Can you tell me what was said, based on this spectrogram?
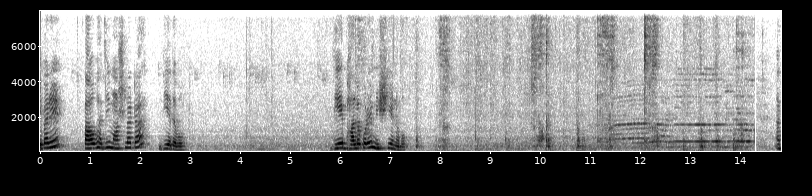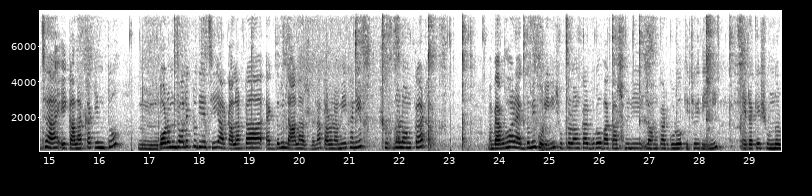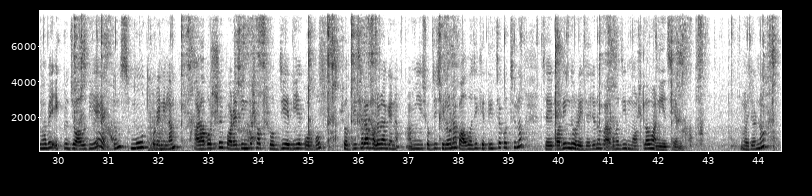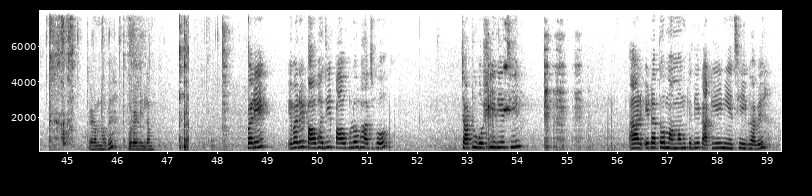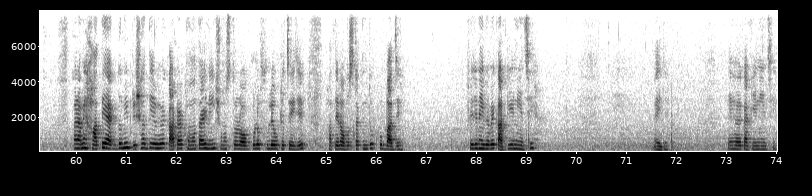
এবারে পাওভাজি মশলাটা দিয়ে দেব। দিয়ে ভালো করে মিশিয়ে নেব। আচ্ছা এই কালারটা কিন্তু গরম জল একটু দিয়েছি আর কালারটা একদমই লাল আসবে না, কারণ আমি এখানে শুকনো লঙ্কার ব্যবহার একদমই করিনি। শুকনো লঙ্কার গুঁড়ো বা কাশ্মীরি লঙ্কার গুঁড়ো কিছুই দিইনি। এটাকে সুন্দরভাবে একটু জল দিয়ে একদম স্মুথ করে নিলাম। আর অবশ্যই পরের দিনকে সব সবজি এ দিয়ে করব। সবজি ছাড়া ভালো লাগে না। আমি সবজি ছিল না পাওভাজি খেতে ইচ্ছা করছিল, সে কদিন ধরেই, সেই জন্য পাওভাজি মশলাও আনিয়েছি আমি। ওই জন্য এরমভাবে করে নিলাম। এবারে এবারে পাও ভাজির পাওগুলো ভাজবো। চাটু বসিয়ে দিয়েছি। আর এটা তো মাম্মামকে দিয়ে কাটিয়েই নিয়েছি এইভাবে। কারণ আমি হাতে একদমই প্রেশার দিয়ে এভাবে কাটার ক্ষমতাই নেই। সমস্ত রগগুলো ফুলে উঠেছে এই যে, হাতের অবস্থা কিন্তু খুব বাজে। সেই জন্য এইভাবে কাটিয়ে নিয়েছি। এই যে, এইভাবে কাটিয়ে নিয়েছি।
